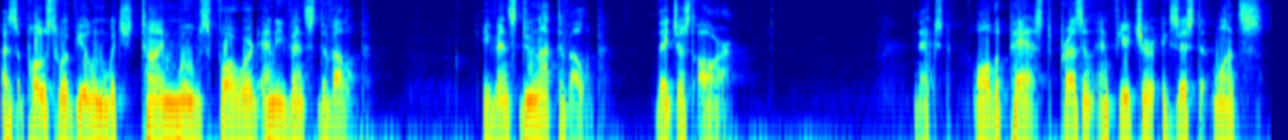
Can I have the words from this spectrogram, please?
as opposed to a view in which time moves forward and events develop. Events do not develop, they just are. Next, all the past, present, and future exist at once,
